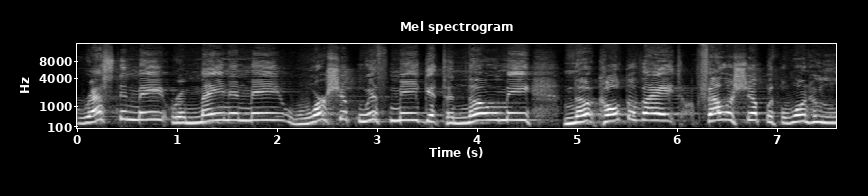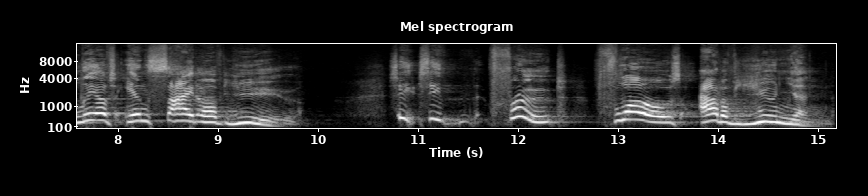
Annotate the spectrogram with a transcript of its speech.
rest in me, remain in me, worship with me, get to know me, know, cultivate fellowship with the one who lives inside of you. See, see, fruit flows out of union.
